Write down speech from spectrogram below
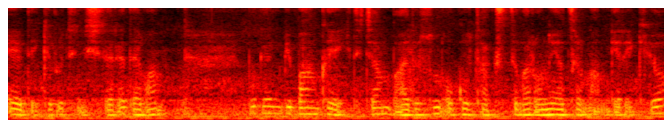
evdeki rutin işlere devam. Bugün bir bankaya gideceğim. Baydos'un okul taksiti var. Onu yatırmam gerekiyor.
